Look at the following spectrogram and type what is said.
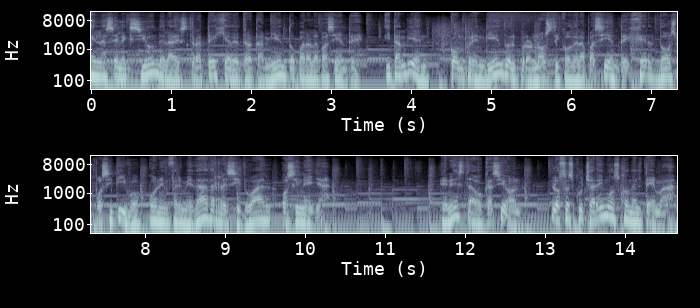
en la selección de la estrategia de tratamiento para la paciente y también comprendiendo el pronóstico de la paciente HER2 positivo con enfermedad residual o sin ella. En esta ocasión, los escucharemos con el tema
